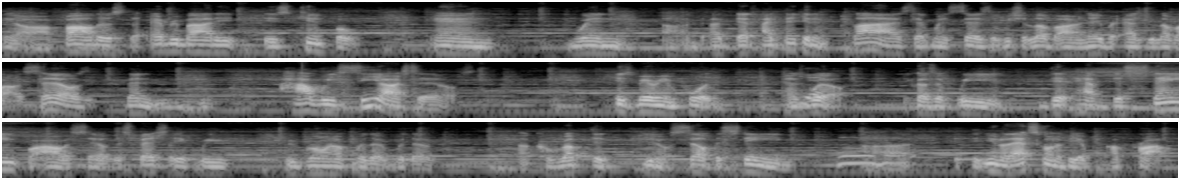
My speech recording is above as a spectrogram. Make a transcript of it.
they are our fathers. That everybody is kinfolk, and when uh, I- that I think it implies that when it says that we should love our neighbor as we love ourselves, then how we see ourselves is very important as Yeah. well. Because if we did have disdain for ourselves, especially if we we've grown up with a with a, a corrupted you know self-esteem, Mhm. uh, you know that's going to be a, a problem.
